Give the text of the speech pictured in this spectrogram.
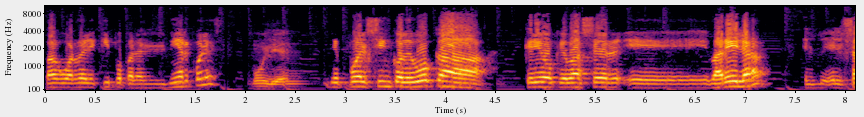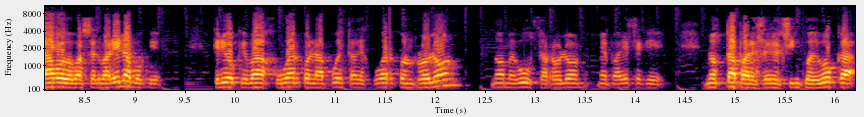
va a guardar equipo para el miércoles. Muy bien. Después el 5 de Boca creo que va a ser eh, Varela. El, el sábado va a ser Varela porque creo que va a jugar con la apuesta de jugar con Rolón. No me gusta Rolón, me parece que no está para ser el 5 de Boca.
